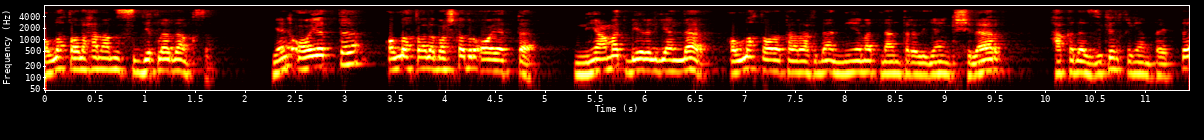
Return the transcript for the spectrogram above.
alloh taolo hammamizni siddiqlardan qilsin. Ya'ni oyatda alloh taolo boshqa bir oyatda ne'mat berilganlar alloh taolo tarafidan ne'matlantirilgan kishilar haqida zikr qilgan paytda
